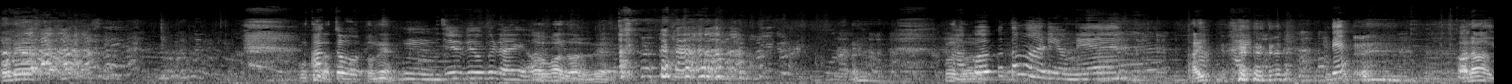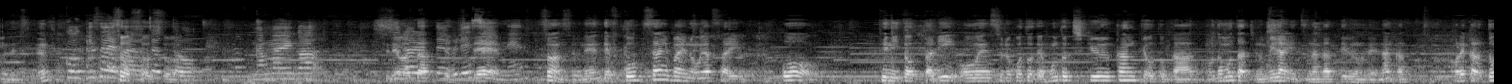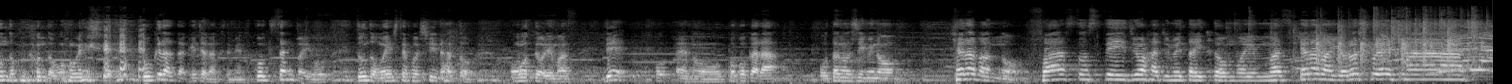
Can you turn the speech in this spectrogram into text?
俺音が止まったね。うん10秒ぐらいあまだあるね まあこういうこともあるよね。はい、はい、で アラームですね。飛行機サイちょっと名前が知れ渡ってきて、ね、そうなんですよね。で不幸期栽培のお野菜を手に取ったり応援することで本当地球環境とか子どもたちの未来につながっているのでなんかこれからどんどんどんどん応援して 僕らだけじゃなくてね不幸期栽培をどんどん応援してほしいなと思っております。であのここからお楽しみのキャラバンのファーストステージを始めたいと思います。キャラバンよろしくお願いします。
